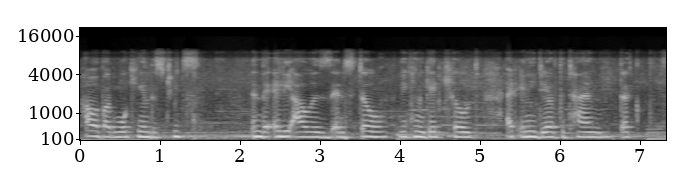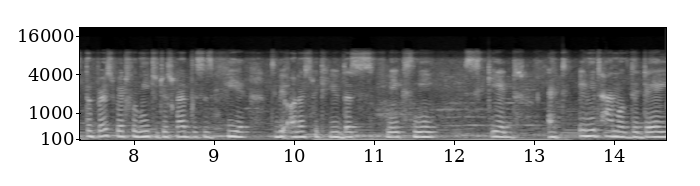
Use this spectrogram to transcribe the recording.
how about walking in the streets in the early hours and still you can get killed at any day of the time? The best word for me to describe this is fear. To be honest with you, this makes me scared at any time of the day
